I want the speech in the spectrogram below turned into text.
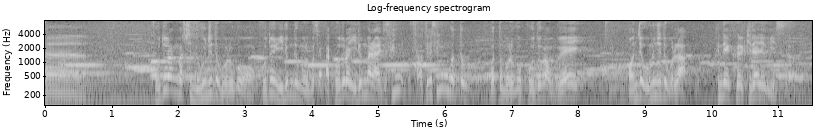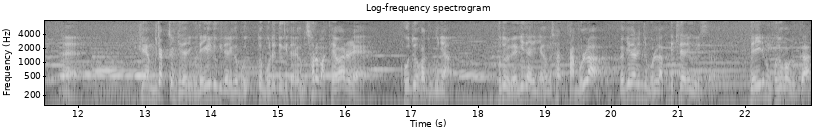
어, 고도란 것이 누군지도 모르고 고도 이름도 모르고 아, 고도라 이름만 알지 생, 어떻게 생긴 것도 것도 모르고 고도가 왜 언제 오는지도 몰라. 근데 그걸 기다리고 있어. 네. 그냥 무작정 기다리고 내일도 기다리고 또 모레도 기다리고 그럼 서로 막 대화를 해 고도가 누구냐 고도를 왜 기다리냐 그러면 사, 다 몰라 왜 기다리는지 몰라 근데 기다리고 있어 내 이름은 고도가 올까?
